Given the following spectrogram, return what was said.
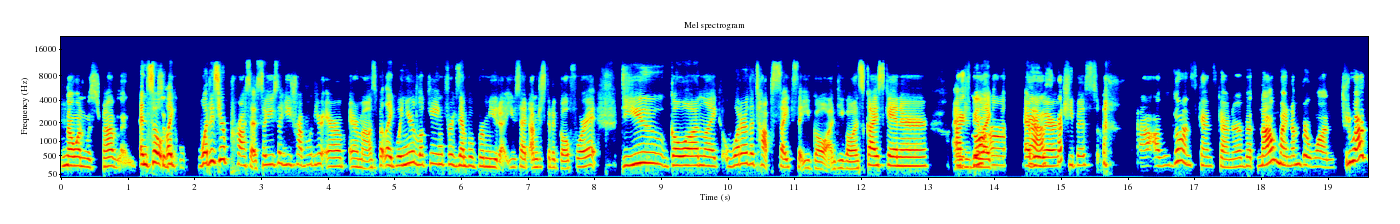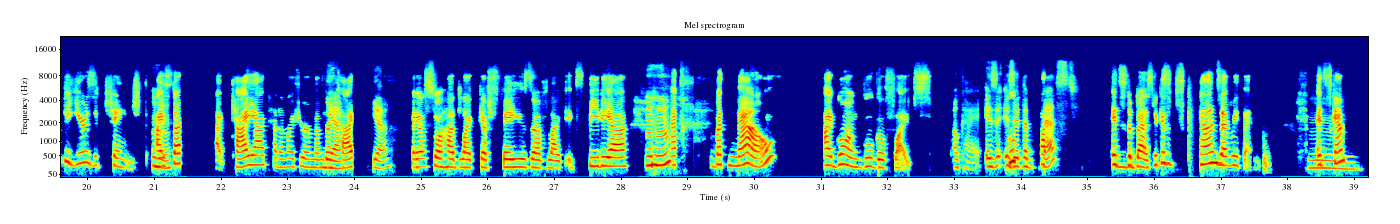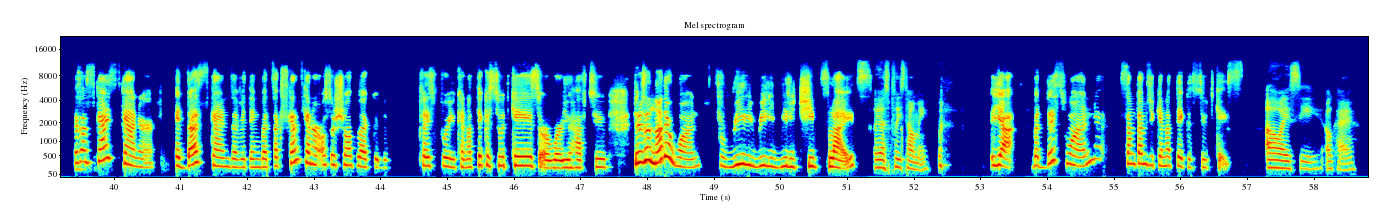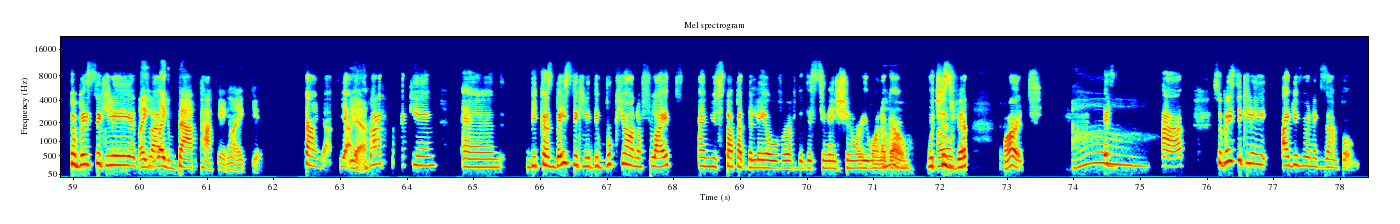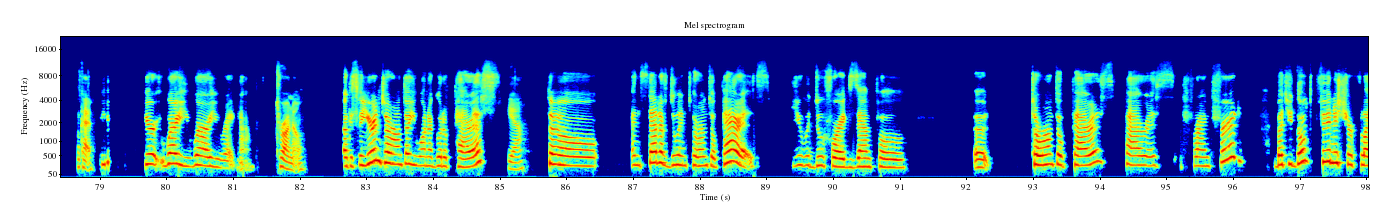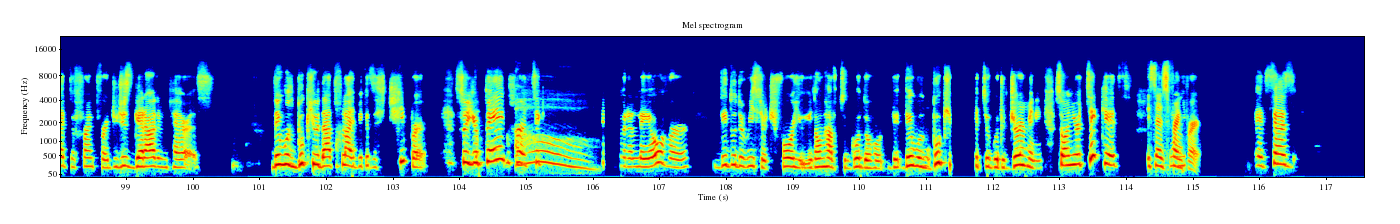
No one was traveling. And so, So- like, what is your process? So you said you travel with your air air miles, but like when you're looking, for example, Bermuda, you said I'm just gonna go for it. Do you go on like what are the top sites that you go on? Do you go on Skyscanner and I just be like on- everywhere Sky- cheapest? I I will go on Scan Scanner, but now my number one throughout the years it changed. I Mhm. started like kayak. I don't know if you remember Yeah. kayak. yeah. I also had like a phase of like Expedia, Mm-hmm. but now I go on Google Flights. Okay. Is it is it the best? It's the best because it scans everything. It's scam- Mm. Because on Sky Scanner, it does scans everything, but like Scan Scanner also show up like the place where you cannot take a suitcase or where you have to. There's another one for really, really, really cheap flights. Oh, yes, please tell me. Yeah, but this one sometimes you cannot take a suitcase. Oh, I see. Okay. So basically, it's Like like, like, backpacking, like kind of yeah, Yeah. Backpacking, and because basically they book you on a flight and you stop at the layover of the destination where you want to go, oh. which Oh. is very smart. Oh. app. So basically, I give you an example. okay. You're where are you where are you right now? Toronto. Okay, so you're in Toronto, you want to go to Paris. Yeah. So instead of doing Toronto Paris, you would do, for example, uh, Toronto Paris, Paris Frankfurt, but you don't finish your flight to Frankfurt. You just get out in Paris. They will book you that flight because it's cheaper. So you're paying for a ticket Oh. with a layover, they do the research for you. You don't have to go the whole. They, they will book you to go to Germany. So on your tickets, It says When you- Frankfurt. it says,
